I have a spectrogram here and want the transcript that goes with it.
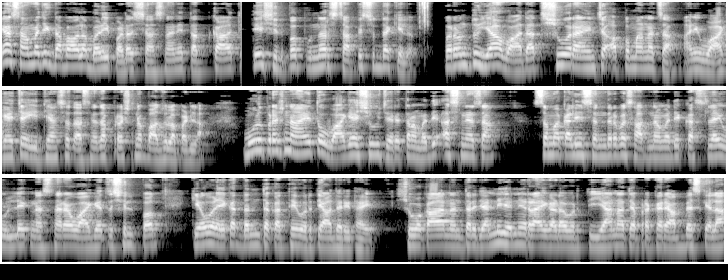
या सामाजिक दबावाला बळी पडत शासनाने तत्काळ ते शिल्प पुनर्स्थापित सुद्धा केलं. परंतु या वादात शिवरायांच्या अपमानाचा आणि वाघ्याच्या इतिहासात असण्याचा प्रश्न बाजूला पडला. मूळ प्रश्न आहे तो वाघ्या शिवचरित्रामध्ये असण्याचा. समकालीन संदर्भ साधनामध्ये कसलाही उल्लेख नसणाऱ्या वाघ्याचं शिल्प केवळ एका दंतकथेवरती आधारित आहे. शिवकाळानंतर ज्यांनी ज्यांनी रायगडावरती या ना त्या प्रकारे अभ्यास केला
